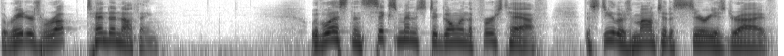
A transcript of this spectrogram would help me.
the Raiders were up 10 to nothing. With less than six minutes to go in the first half, the Steelers mounted a serious drive.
